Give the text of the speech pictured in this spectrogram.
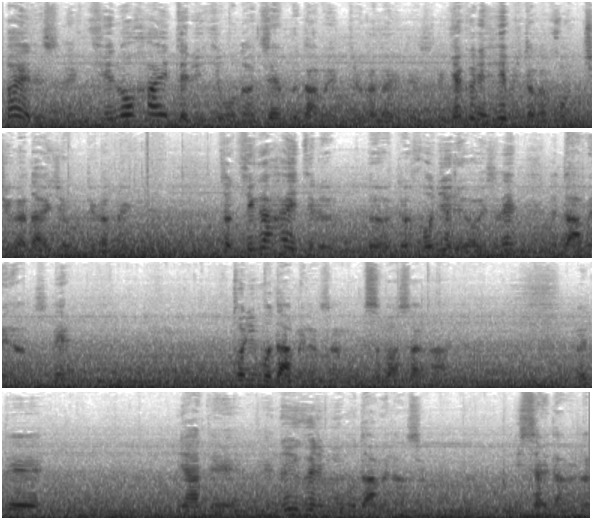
前ですね毛の生えてる生き物は全部ダメっていう方がいてですね。逆にヘビとか昆虫が大丈夫っていう方がいて毛が生えてる。哺乳類が多いですねダメなんですね。鳥もダメなんですよ翼が。それで嫌でぬいぐるみもダメなんですよ。一切ダメだ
